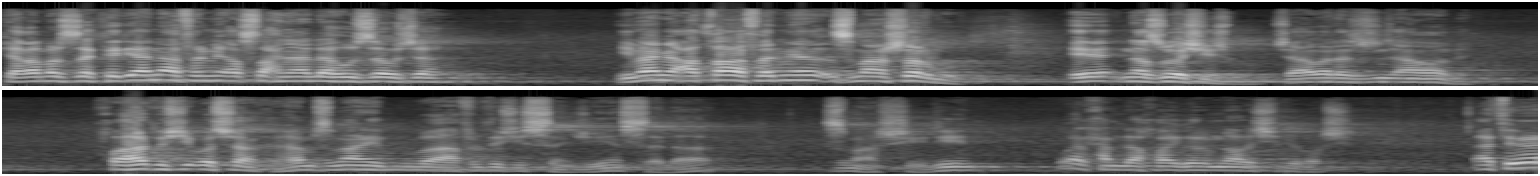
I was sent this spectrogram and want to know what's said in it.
پێغەمبەر زەکەریا نافەرمی ئەصلحنا له زەوجە ئیمامی عطا فەرمی زمان شەڕ بوو ئێ نەزۆشیش بوو چاوەرە ژن ئاوا بێ خۆ هەردووشی بۆ چاکە هەم زمانی بە ئافرەتێکی سنجین سەلا زمان شیرین والحمد لله خۆی گەرم ناڵشی پێ بەخشی ئەتوێ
